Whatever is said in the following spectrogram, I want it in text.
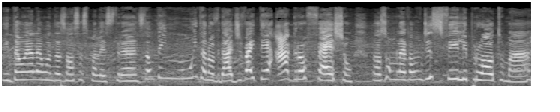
Então ela é uma das nossas palestrantes. Então tem muita novidade. Vai ter agrofashion. Nós vamos levar um desfile para o alto mar.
